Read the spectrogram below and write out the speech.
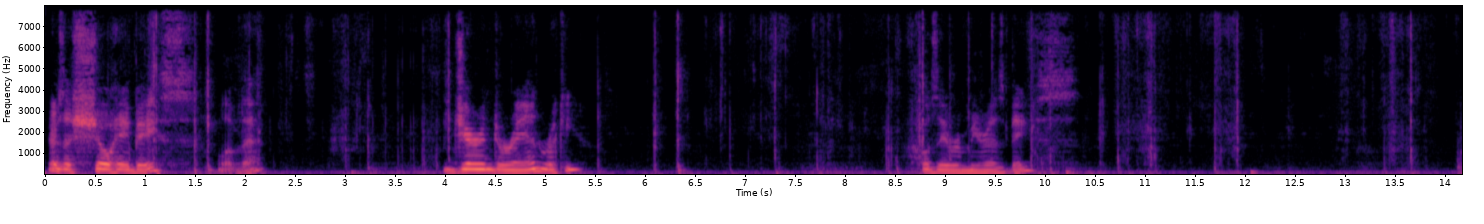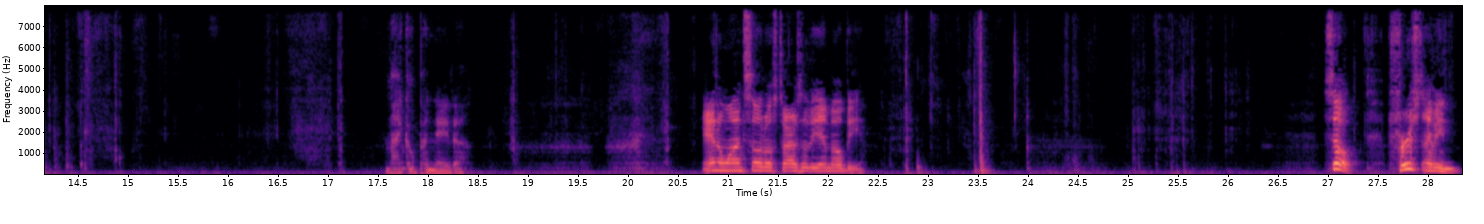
There's a Shohei base. Love that. Jarren Duran, rookie. Jose Ramirez base. Michael Pineda. And Juan Soto stars of the MLB. So, first, I mean,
